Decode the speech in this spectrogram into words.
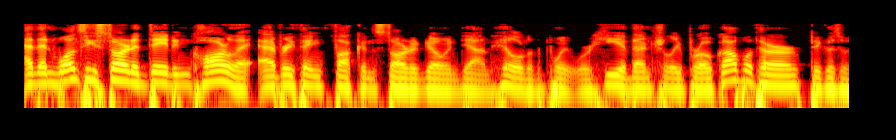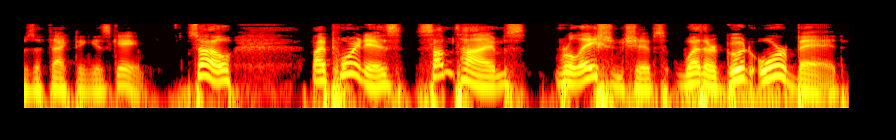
And then once he started dating Carla, everything fucking started going downhill to the point where he eventually broke up with her because it was affecting his game. So, my point is, sometimes relationships, whether good or bad,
